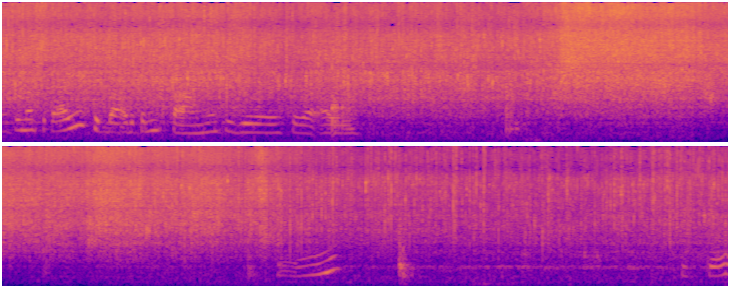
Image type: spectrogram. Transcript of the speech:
Nanti masuk air sebab ada kentang. Nanti dia serap air. Tiga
